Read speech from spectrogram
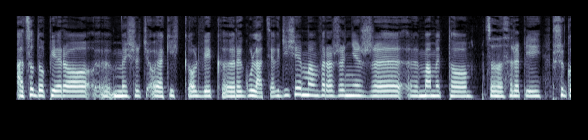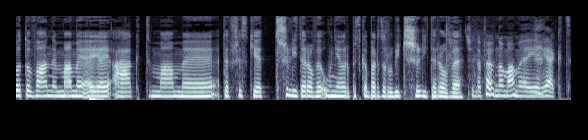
a co dopiero y, myśleć o jakichkolwiek regulacjach. Dzisiaj mam wrażenie, że y, mamy to coraz lepiej przygotowane. Mamy AI Act, mamy te wszystkie trzyliterowe, Unia Europejska bardzo lubi trzyliterowe. Czy na pewno mamy AI Act?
